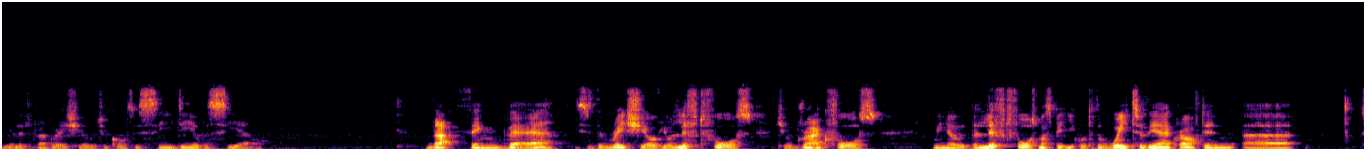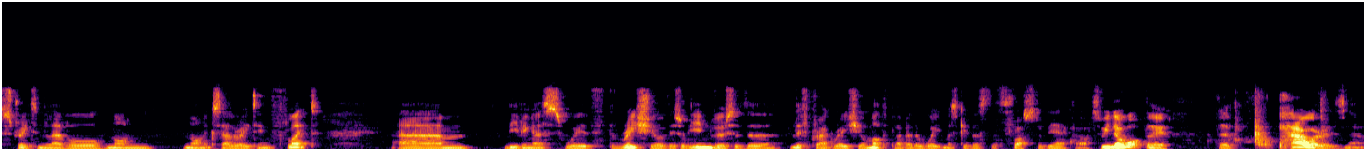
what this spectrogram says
your lift drag ratio, which of course is CD over CL. That thing there, this is the ratio of your lift force to your drag force. We know that the lift force must be equal to the weight of the aircraft in uh, straight and level, non non-accelerating flight, um, leaving us with the ratio of this, or the inverse of the lift drag ratio multiplied by the weight must give us the thrust of the aircraft. So we know what the, the power is now.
